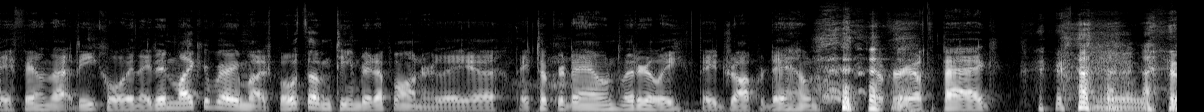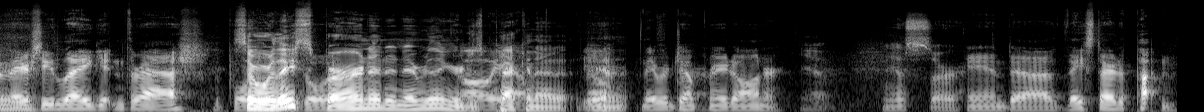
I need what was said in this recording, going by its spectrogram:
they found that decoy, and they didn't like her very much. Both of them teamed it up on her. They uh, they took her down, literally. They dropped her down, took her off the pag, and there she lay getting thrashed. the so were they decoy. spurring it and everything, or just Oh, yeah. pecking at it? Yeah, they were jumping right on her, yeah. Yes, sir. and uh, they started putting.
